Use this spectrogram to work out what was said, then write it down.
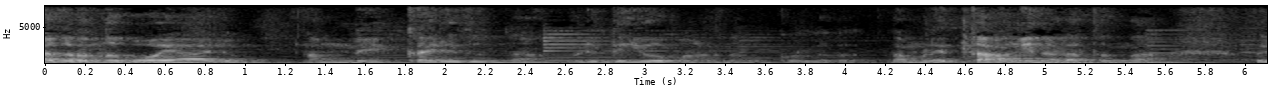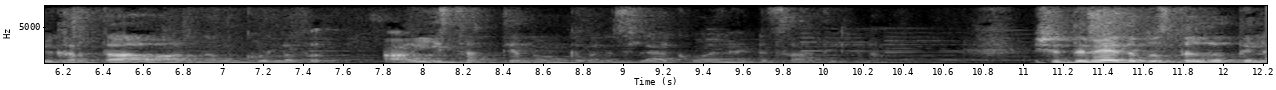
തകർന്നു പോയാലും നമ്മെ കരുതുന്ന ഒരു ദൈവമാണ് നമുക്കുള്ളത്. നമ്മളെ താങ്ങി നടത്തുന്ന ഒരു കർത്താവാണ് നമുക്കുള്ളത്. ആ ഈ സത്യം നമുക്ക് മനസ്സിലാക്കുവാനായിട്ട് സാധിക്കണം. വിശുദ്ധ വേദപുസ്തകത്തിൽ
